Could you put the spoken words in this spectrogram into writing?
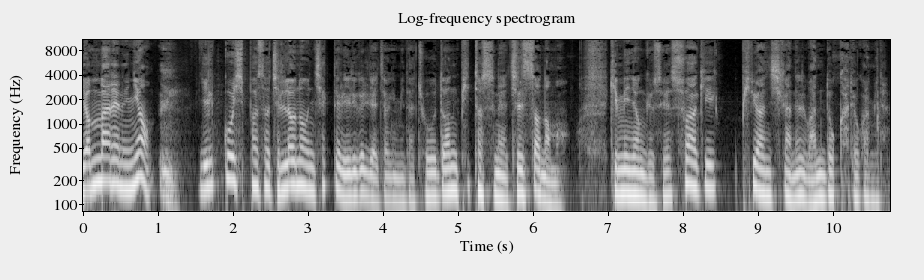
연말에는요 읽고 싶어서 질러놓은 책들 읽을 예정입니다 조던 피터슨의 질서 너머 김민영 교수의 수학이 필요한 시간을 완독하려고 합니다.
